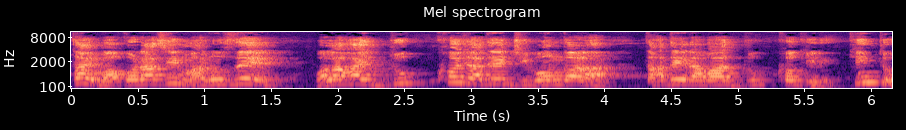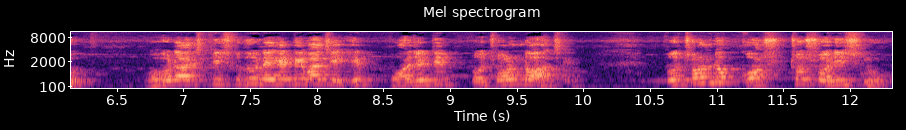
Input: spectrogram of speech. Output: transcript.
তাই মকর রাশির মানুষদের বলা হয় দুঃখ যাদের জীবন গড়া, তাদের আবার দুঃখ কিরে? কিন্তু গ্রহরাজ কি শুধু নেগেটিভ আছে? এর পজিটিভ প্রচণ্ড আছে। প্রচণ্ড কষ্ট সহিষ্ণু,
